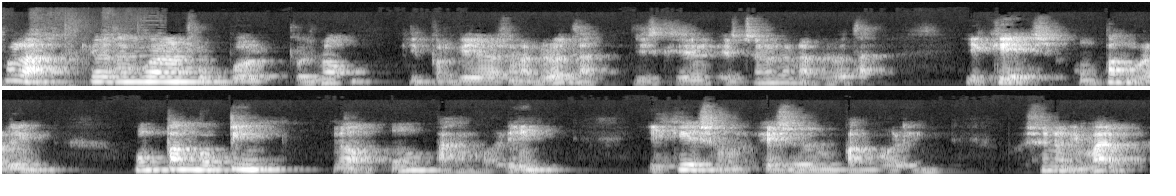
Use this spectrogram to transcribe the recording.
Hola, ¿qué vas a jugar al fútbol? Pues no. ¿Y por qué llevas una pelota? Y es que esto no es una pelota. ¿Y qué es? Un pangolín. ¿Un pangopín? No, un pangolín. ¿Y qué es eso de un pangolín? Pues un animal.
